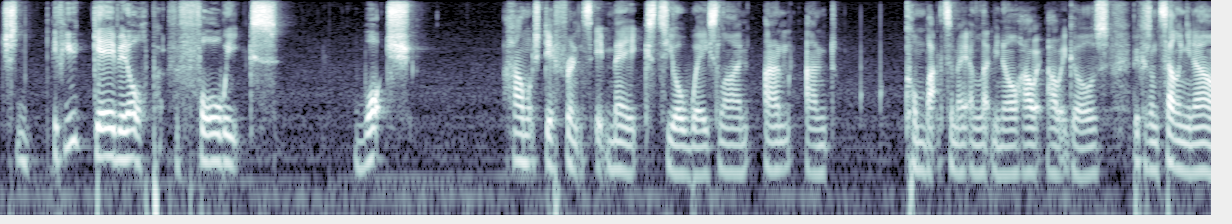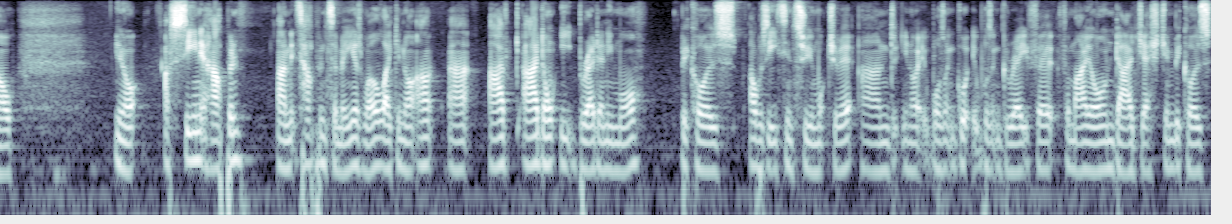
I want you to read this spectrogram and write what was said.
Just if you gave it up for four weeks, watch how much difference it makes to your waistline and and come back to me and let me know how it how it goes because I'm telling you now, you know I've seen it happen and it's happened to me as well. Like you know I I I've, I don't eat bread anymore because I was eating too much of it and you know it wasn't good. It wasn't great for for my own digestion because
